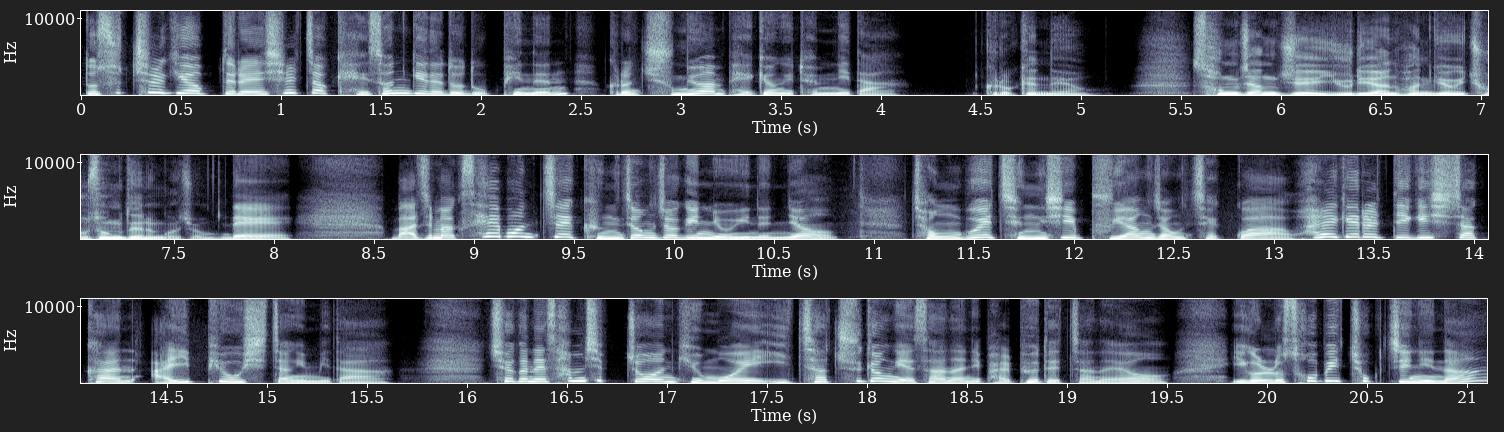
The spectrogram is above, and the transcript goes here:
또 수출 기업들의 실적 개선 기대도 높이는 그런 중요한 배경이 됩니다. 그렇겠네요. 성장주에 유리한 환경이 조성되는 거죠. 네. 마지막 세 번째 긍정적인 요인은요. 정부의 증시 부양 정책과 활개를 띠기 시작한 IPO 시장입니다. 최근에 30조 원 규모의 2차 추경 예산안이 발표됐잖아요. 이걸로 소비 촉진이나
